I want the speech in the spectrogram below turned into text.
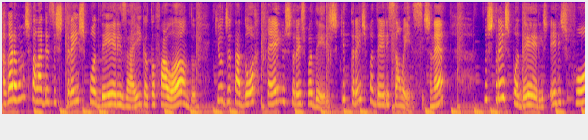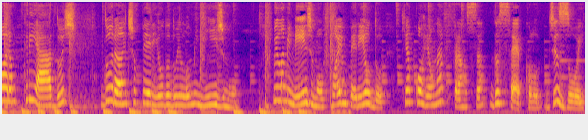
Agora vamos falar desses três poderes aí que eu tô falando que o ditador tem os três poderes. Que três poderes são esses, né? Os três poderes, eles foram criados durante o período do iluminismo. O iluminismo foi um período que ocorreu na França do século XVIII,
